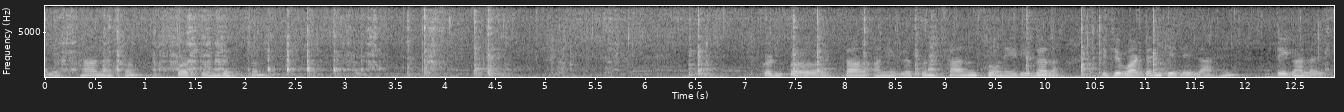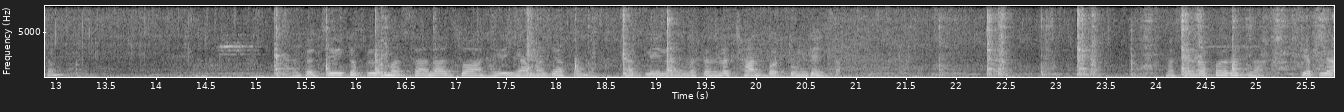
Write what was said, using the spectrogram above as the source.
आणि छान असं परतून घ्यायचं. कढीपत्ता आणि लसूण छान सोनेरी झाला की जे वाटण केलेलं आहे ते घालायचं. आता जे एक आपला मसाला जो आहे यामध्ये आपण घातलेला आहे. मसाल्याला छान परतून घ्यायचा. मसाला परतला की आपल्या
